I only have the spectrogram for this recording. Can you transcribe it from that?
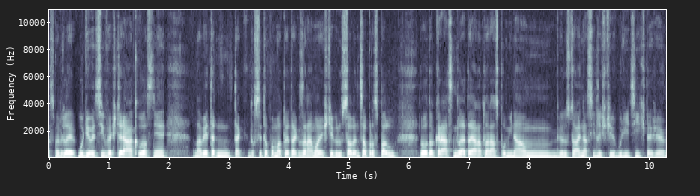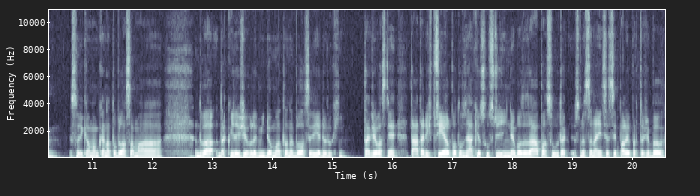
jsme byli v Budějovicích ve Štěráku vlastně na větrný, tak kdo si to pamatuje, tak za náma ještě vyrůstal Venca Prospalů. Bylo to krásný léto, já na to nás vzpomínám, vyrůstání na sídlišti v Budících, takže jak jsem říkal, mamka na to byla sama a dva takovýhle živly mít doma, to nebylo asi jednoduchý. Takže vlastně táta, když přijel potom z nějakého soustředění nebo ze zápasů, tak jsme se na něj sesypali, protože byl,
